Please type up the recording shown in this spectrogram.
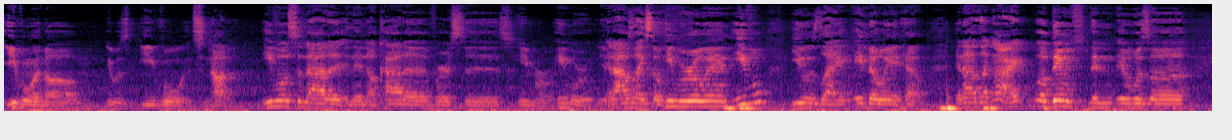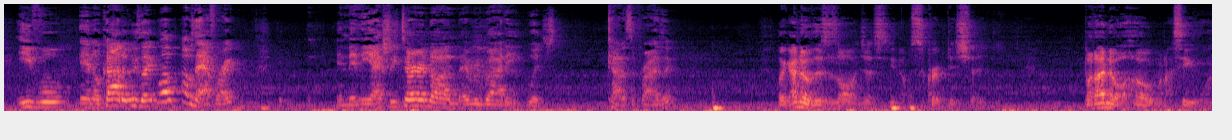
Evil and um, it was Evil and Sanada. Evil and Sanada, and then Okada versus Hiromu. Hiromu. Yeah. And I was like, so Hiromu and Evil? You was like, ain't no way in hell. And I was like, all right. Well, then then it was uh, Evil and Okada. We was like, well, I was half right. And then he actually turned on everybody, which kind of surprising. Like I know this is all just you know scripted shit, but I know a hoe when I see one,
